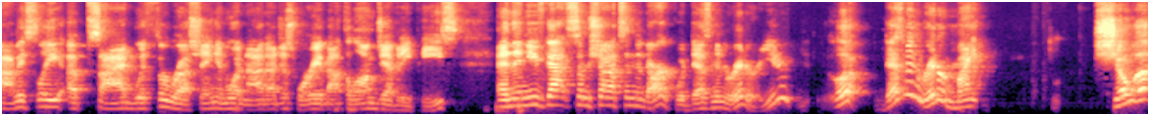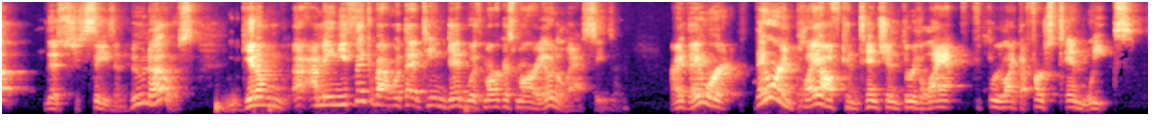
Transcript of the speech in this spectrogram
obviously upside with the rushing and whatnot. I just worry about the longevity piece. And then you've got some shots in the dark with Desmond Ridder. You look, Desmond Ridder might show up this season. Who knows? Get them. I mean, you think about what that team did with Marcus Mariota last season, right? They were they were in playoff contention through the last through like the first ten weeks.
